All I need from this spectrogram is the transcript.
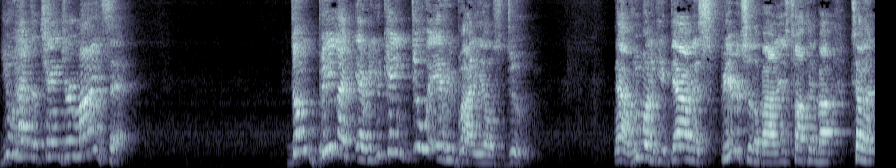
You have to change your mindset. Don't be like every, you can't do what everybody else do. Now, if we want to get down and spiritual about it, it's talking about telling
